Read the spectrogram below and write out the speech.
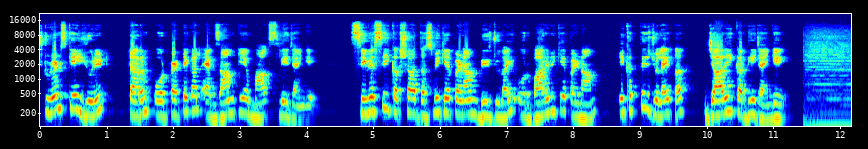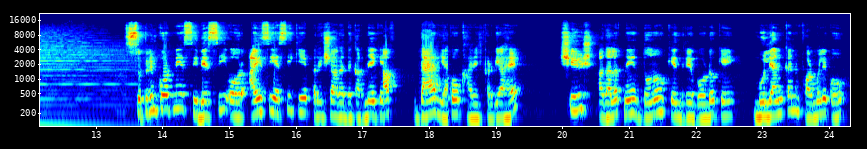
स्टूडेंट्स के यूनिट, टर्म और प्रैक्टिकल एग्ज़ाम के मार्क्स लिए जाएँगे। सीबीएसई कक्षा दसवीं के परिणाम 20 जुलाई और बारहवीं के परिणाम 31 जुलाई तक जारी कर दिए जाएँगे। सुप्रीम कोर्ट ने सीबीएसई और आईसीएसई के परीक्षा रद्द करने के खिलाफ दायर याचिका को खारिज कर दिया है। शीर्ष अदालत ने दोनों केंद्रीय बोर्डों के मूल्यांकन फॉर्मूले को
